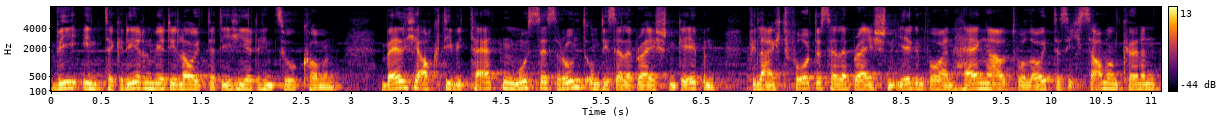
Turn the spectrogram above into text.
wie integrieren wir die Leute, die hier hinzukommen. Welche Aktivitäten muss es rund um die Celebration geben? Vielleicht vor der Celebration irgendwo ein Hangout, wo Leute sich sammeln können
